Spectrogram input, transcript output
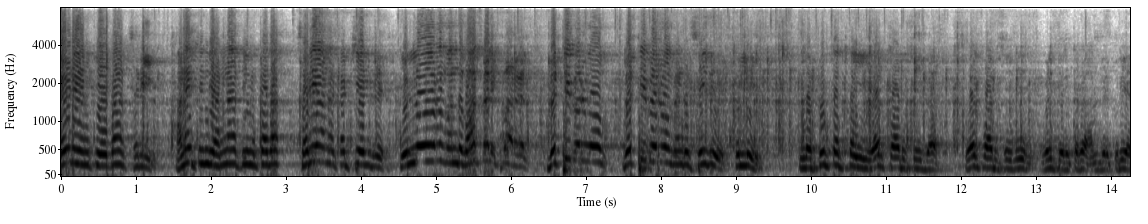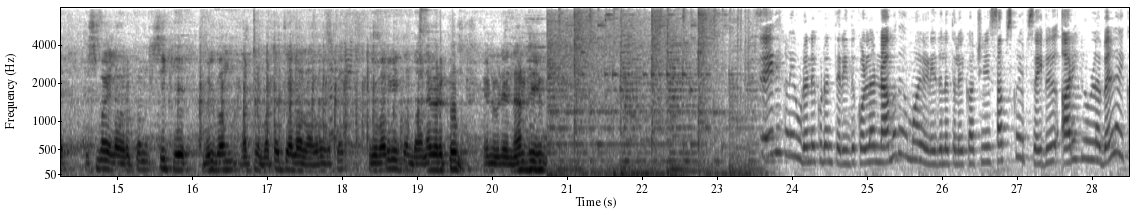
ஏடிஎம்கே தான் சரி. அனைத்து இந்திய அண்ணா திமுக தான் சரியான கட்சி என்று எல்லோரும் வந்து வாக்களிப்பார்கள். வெற்றி பெறுவோம் வெற்றி பெறுவோம் என்று செய்து சொல்லி இந்த கூட்டத்தை ஏற்பாடு செய்த ஏற்பாடு செய்து விழித்திருக்கிற அன்பிற்குரிய இஸ்மாயில் அவருக்கும் சி கே வில்வம் மற்றும் வட்டச் செயலாளர் அவர்களுக்கும் இங்கு வருகை தந்த அனைவருக்கும் என்னுடைய நன்றியும். செய்திகளை உடனுக்குடன் தெரிந்து கொள்ள நமது அம்மா இணையதள தொலைக்காட்சியை சப்ஸ்கிரைப் செய்து அருகில் உள்ள பெல் ஐக்கான்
